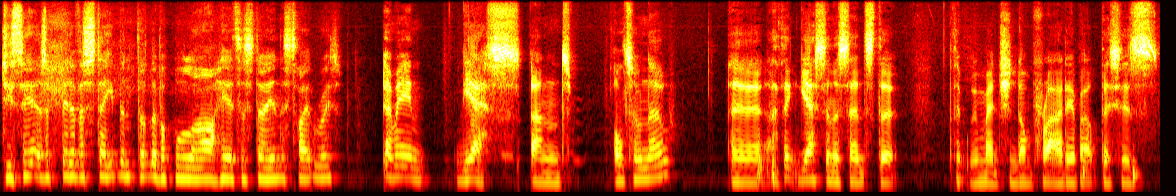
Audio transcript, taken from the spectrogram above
do you see it as a bit of a statement that Liverpool are here to stay in this title race? I mean, yes, and also no. Uh, I think yes, in the sense that I think we mentioned on Friday about this is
